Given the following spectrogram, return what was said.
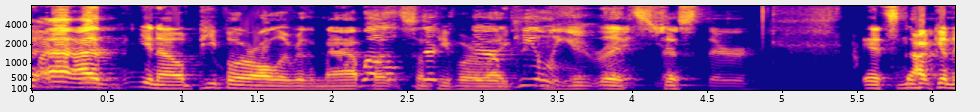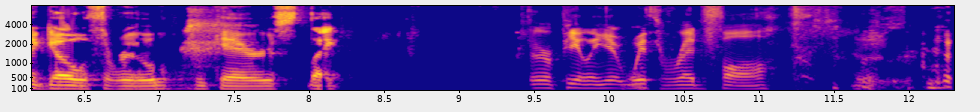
I, I, I- you know, people are all over the map, Well, but some people are they're like, appealing it, right? it's That's just, their it's not going to go through. Who cares? Like, They're appealing it with Redfall.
